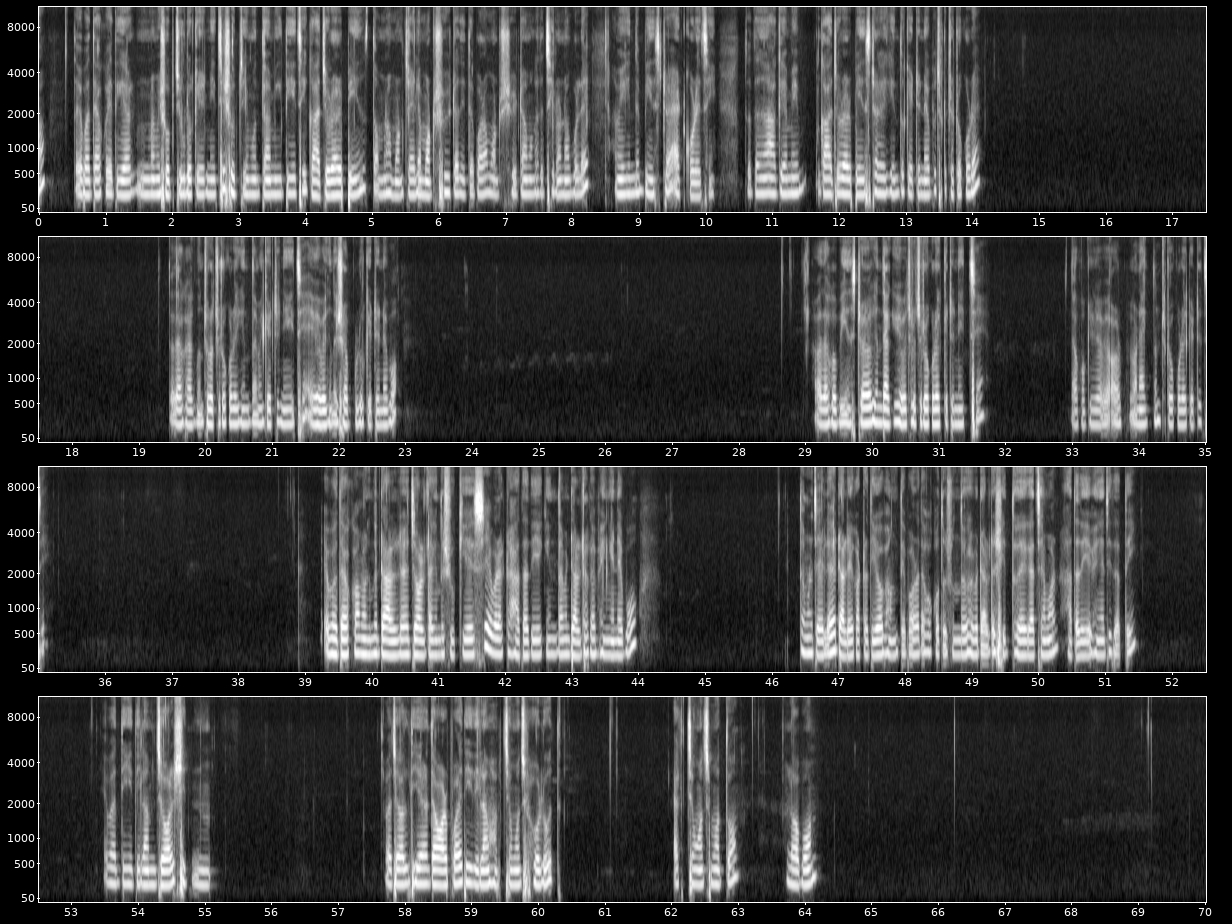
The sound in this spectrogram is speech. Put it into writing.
তো এবার দেখো এদিকে আমি সবজিগুলো কেটে নিয়েছি। সবজির মধ্যে আমি দিয়েছি গাজর আর বিনস। তোমরা মন চাইলে মটরশুঁটিটা দিতে পারো। মটরশুঁটিটা আমার কাছে ছিল না বলে আমি কিন্তু বিনসটা অ্যাড করেছি। তো তার আগে আমি গাজর আর বিনসটাকে কিন্তু কেটে নেব ছোটো ছোটো করে। তো দেখো একদম ছোটো ছোটো করে কিন্তু আমি কেটে নিয়েছি। এভাবে কিন্তু সবগুলো কেটে নেব। দেখো বিনসটাও কিন্তু একইভাবে ছোটো ছোটো করে কেটে নিচ্ছে। দেখো কীভাবে অল্প মানে একদম ছোটো করে কেটেছি। এবার দেখো আমার কিন্তু ডালের জলটা কিন্তু শুকিয়ে এসছে। এবার একটা হাতা দিয়ে কিন্তু আমি ডালটাকে ভেঙে নেব। তোমরা চাইলে ডালের কাটা দিয়েও ভাঙতে পারো। দেখো কত সুন্দরভাবে ডালটা সিদ্ধ হয়ে গেছে আমার হাতা দিয়ে ভেঙেছি তাতেই। এবার দিয়ে দিলাম জল। জল দিয়ে দেওয়ার পরে দিয়ে দিলাম হাফ চামচ হলুদ, এক চামচ মতো লবণ,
